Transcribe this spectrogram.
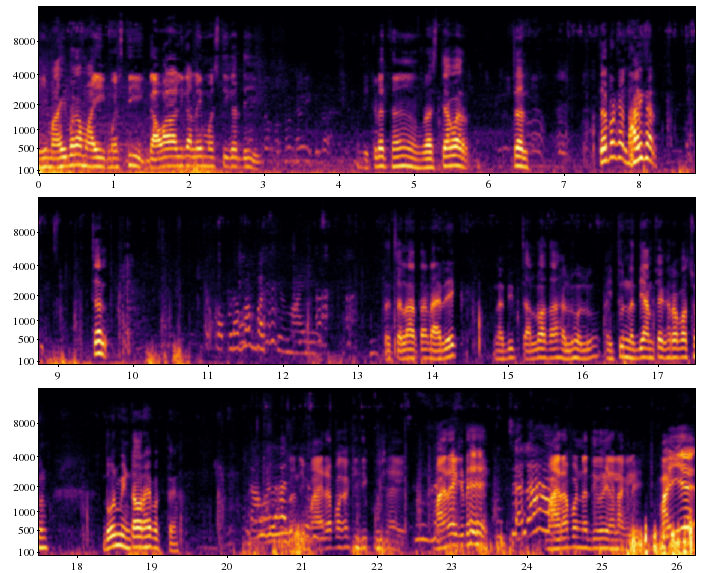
ही माई बघा माई मस्ती. गावाला आली का लय मस्ती करते ही. तिकडच हं, रस्त्यावर. चल. चल पण दहावी कर. चल. तर चला आता डायरेक्ट नदीत चाललो आता हळूहळू. इथून नदी आमच्या घरापासून दोन मिनिटावर आहे फक्त. मायरा बघा किती खुश आहे. मायरा इकडे मायरा पण नदीवर यायला लागले. माई ये.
